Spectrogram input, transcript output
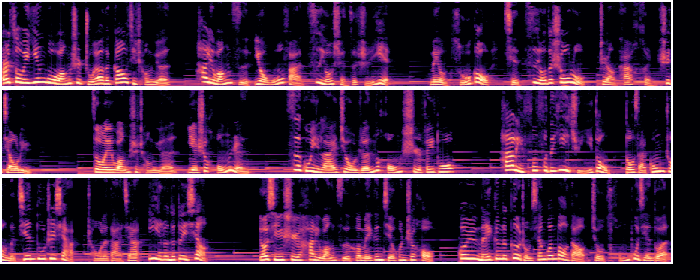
而作为英国王室主要的高级成员，哈利王子又无法自由选择职业。没有足够且自由的收入，这让他很是焦虑。作为王室成员，也是红人，自古以来就人红是非多，哈里夫妇的一举一动都在公众的监督之下，成为了大家议论的对象。尤其是哈里王子和梅根结婚之后，关于梅根的各种相关报道就从不间断，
